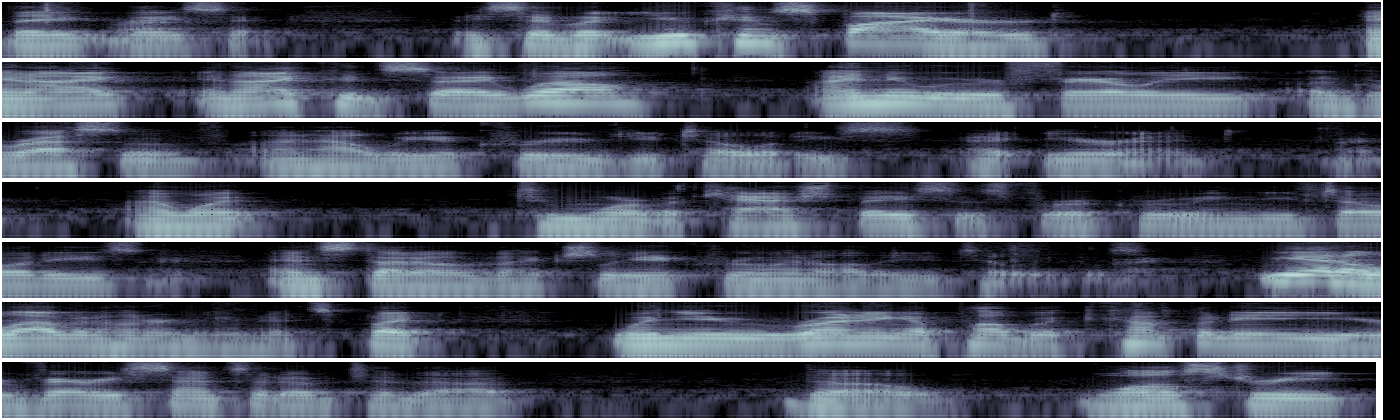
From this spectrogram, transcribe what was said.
They right. they say they say, but you conspired and I and I could say, well, I knew we were fairly aggressive on how we accrued utilities at year end. Right. I went to more of a cash basis for accruing utilities right. instead of actually accruing all the utilities. Right. We had 1,100 units, but when you're running a public company, you're very sensitive to the the Wall Street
